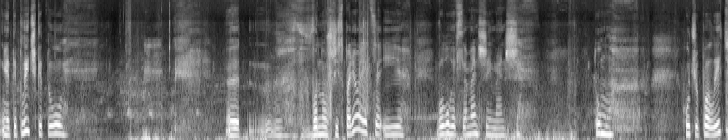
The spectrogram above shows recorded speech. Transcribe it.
е, теплички, то е, воно ж іспаряється і вологи все менше і менше. Тому хочу полити.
